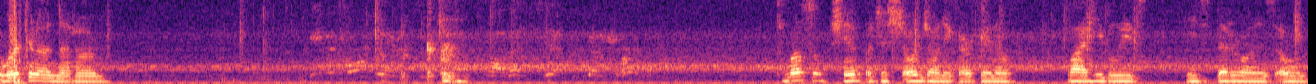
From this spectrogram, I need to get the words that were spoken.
Working on that arm. Tommaso Ciampa just showing Johnny Gargano why he believes he's better on his own.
